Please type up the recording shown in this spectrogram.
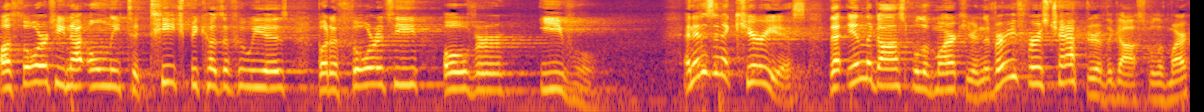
authority not only to teach because of who He is, but authority over evil. And isn't it curious that in the Gospel of Mark here, in the very first chapter of the Gospel of Mark,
